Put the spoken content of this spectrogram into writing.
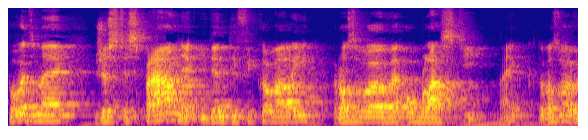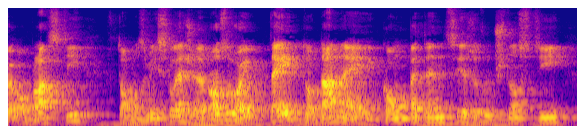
Povedzme, že ste správne identifikovali rozvojové oblasti. Rozvojové oblasti v tom zmysle, že rozvoj tejto danej kompetencie, zručnosti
